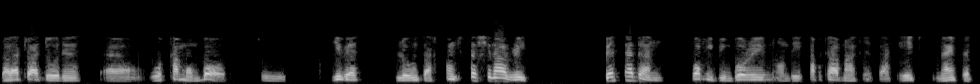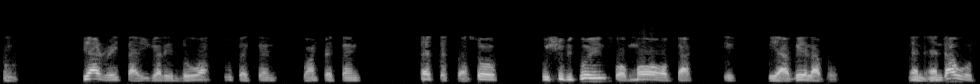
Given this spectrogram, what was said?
bilateral donors uh, will come on board to give us loans at concessional rates better than what we've been borrowing on the capital markets at 8 to 9%. Their rates are usually lower, 2%, 1%, etc. So we should be going for more of that if they are available. And, and that would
